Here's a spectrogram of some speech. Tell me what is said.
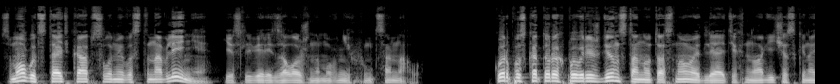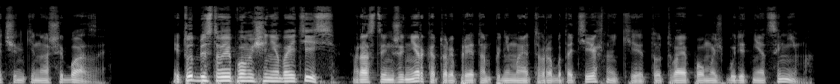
смогут стать капсулами восстановления, если верить заложенному в них функционалу. Корпус которых поврежден, станут основой для технологической начинки нашей базы. И тут без твоей помощи не обойтись. Раз ты инженер, который при этом понимает в робототехнике, то твоя помощь будет неоценима.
